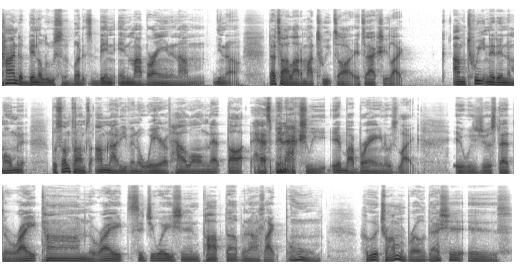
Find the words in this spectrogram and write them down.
kind of been elusive, but it's been in my brain and I'm, you know, that's how a lot of my tweets are. It's actually like I'm tweeting it in the moment, but sometimes I'm not even aware of how long that thought has been actually in my brain. It was like it was just at the right time, the right situation popped up, and I was like, boom, hood trauma, bro. That shit is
